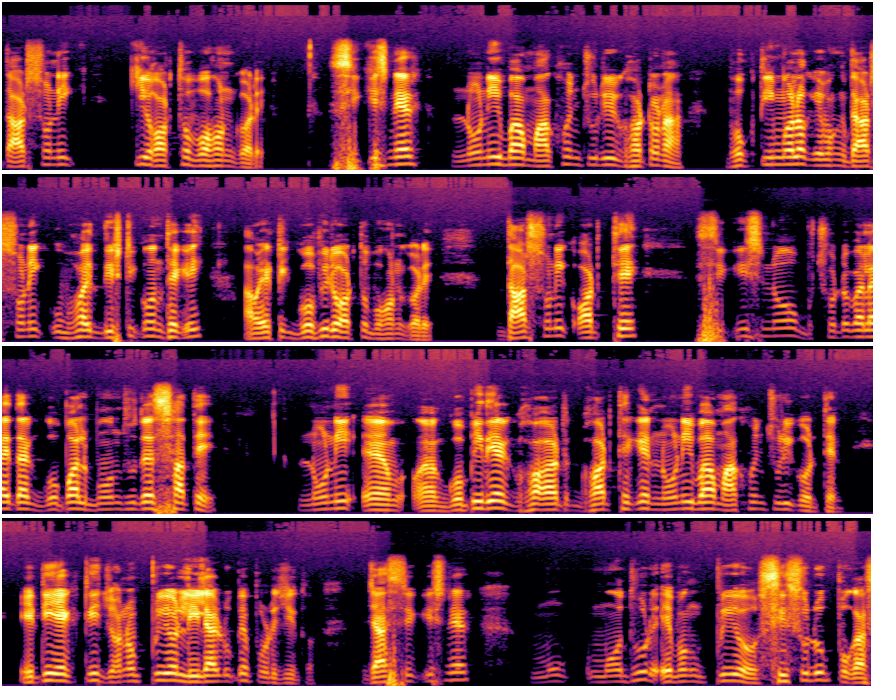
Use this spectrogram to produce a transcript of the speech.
দার্শনিক কি অর্থ বহন করে। শ্রীকৃষ্ণের ননি বা মাখন চুরির ঘটনা ভক্তিমূলক এবং দার্শনিক উভয় দৃষ্টিকোণ থেকেই একটি গভীর অর্থ বহন করে। দার্শনিক অর্থে শ্রীকৃষ্ণ ছোটবেলায় তার গোপাল বন্ধুদের সাথে ননি গোপীদের ঘর ঘর থেকে ননি বা মাখন চুরি করতেন। এটি একটি জনপ্রিয় লীলারূপে পরিচিত, যা শ্রীকৃষ্ণের মধুর এবং প্রিয় শিশুরূপ প্রকাশ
